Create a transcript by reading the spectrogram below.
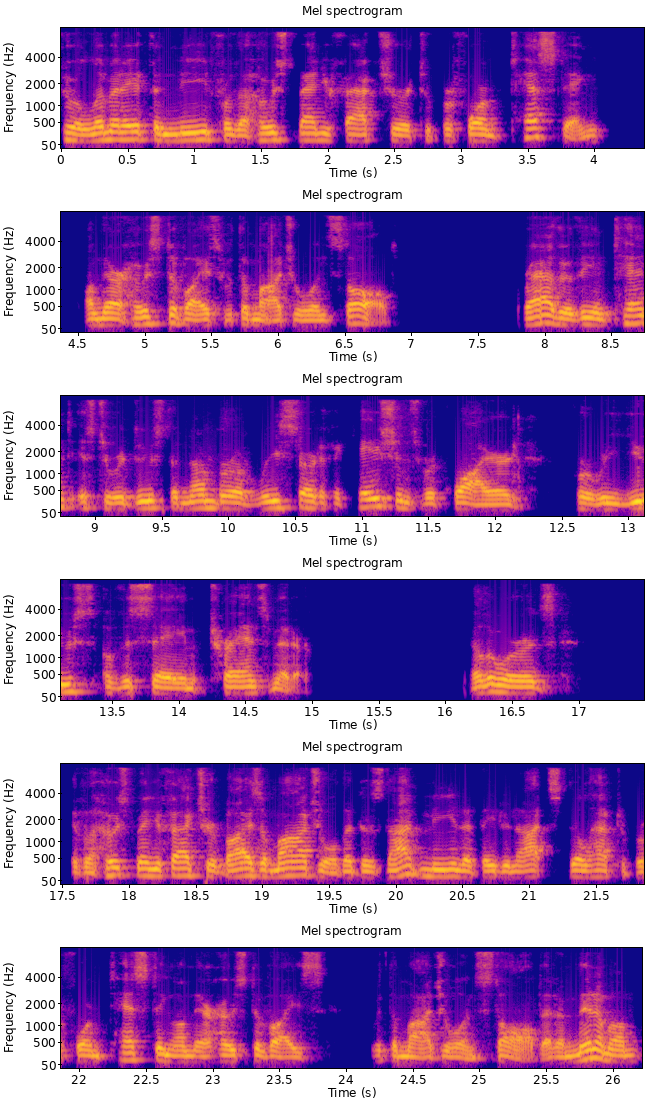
to eliminate the need for the host manufacturer to perform testing on their host device with the module installed. Rather, the intent is to reduce the number of recertifications required for reuse of the same transmitter. In other words, if a host manufacturer buys a module, that does not mean that they do not still have to perform testing on their host device with the module installed. At a minimum,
